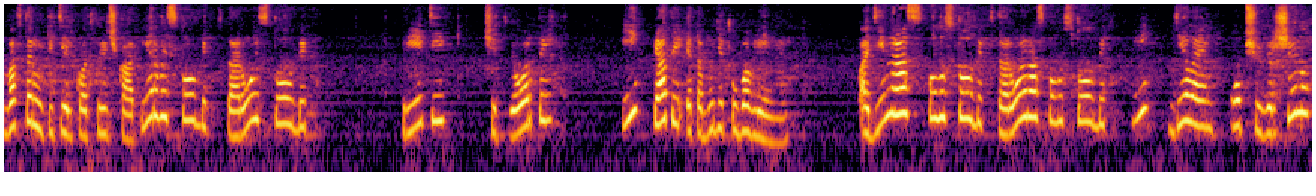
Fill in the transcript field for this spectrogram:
Во вторую петельку от крючка первый столбик, второй столбик, третий, четвертый и пятый это будет убавление один раз полустолбик, второй раз полустолбик и делаем общую вершину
